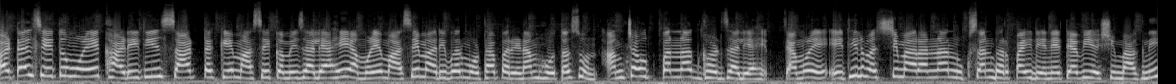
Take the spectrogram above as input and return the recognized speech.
अटल सेतूमुळे खाडीतील साठ टक्के मासे कमी झाले आहे. यामुळे मासेमारीवर मोठा परिणाम होत असून आमच्या उत्पन्नात घट झाली आहे. त्यामुळे येथील मच्छीमारांना नुकसान भरपाई देण्यात यावी अशी मागणी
